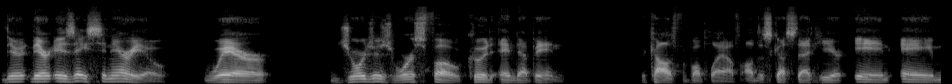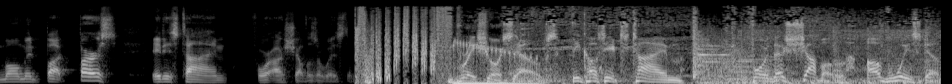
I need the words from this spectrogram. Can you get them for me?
there there is a scenario where Georgia's worst foe could end up in the college football playoff. I'll discuss that here in a moment. But first, it is time for our shovels of wisdom. Brace yourselves because it's time for the shovel of wisdom.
